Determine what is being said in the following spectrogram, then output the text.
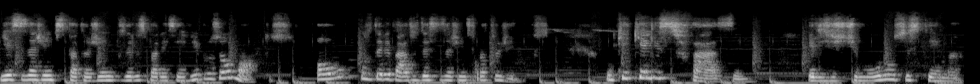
e esses agentes patogênicos eles podem ser vivos ou mortos, ou os derivados desses agentes patogênicos. O que, que eles fazem? Eles estimulam o sistema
